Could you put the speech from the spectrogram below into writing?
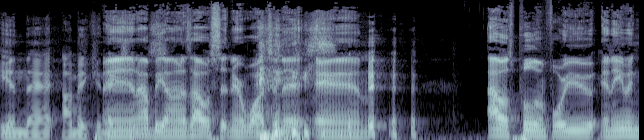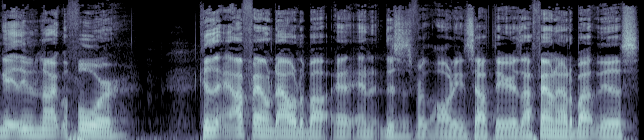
in that I made connections. And I'll be honest, I was sitting there watching it, and I was pulling for you, and even get, even the night before, because I found out about, and, and this is for the audience out there, is I found out about this,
